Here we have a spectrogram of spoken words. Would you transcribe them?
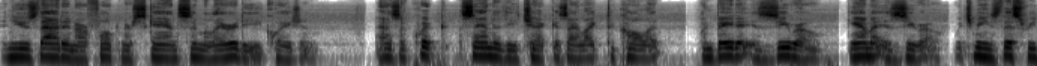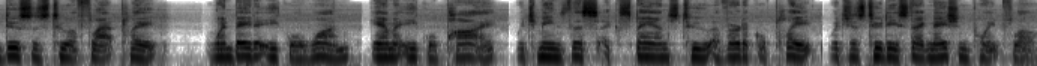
and use that in our Falkner-Skan similarity equation. As a quick sanity check, as I like to call it, when beta is zero, gamma is zero, which means this reduces to a flat plate. When beta equal 1, gamma equal pi, which means this expands to a vertical plate, which is 2D stagnation point flow.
